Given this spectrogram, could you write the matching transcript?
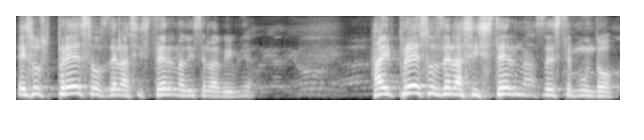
Esos presos de la cisterna, dice la Biblia. Hay presos de las cisternas de este mundo.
